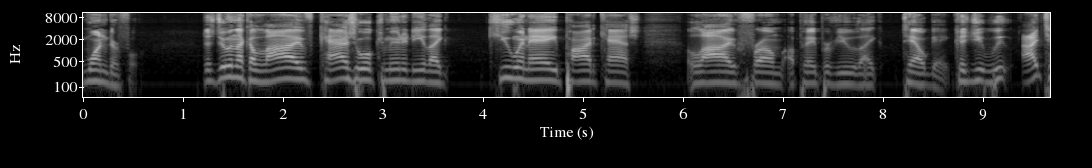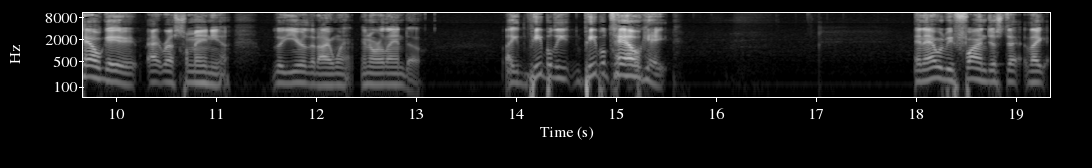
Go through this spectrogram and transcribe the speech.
wonderful. Just doing like a live casual community like q&a podcast live from a pay-per-view like tailgate. Because you we, i tailgated at wrestlemania the year that i went in orlando. Like people people tailgate. And that would be fun just to, like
